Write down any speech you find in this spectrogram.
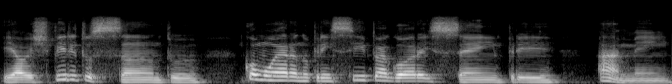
e ao Espírito Santo, como era no princípio, agora e sempre. Amém.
